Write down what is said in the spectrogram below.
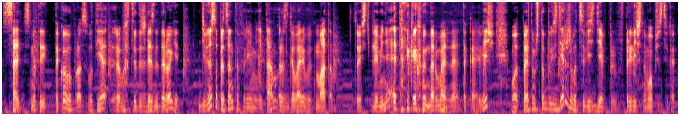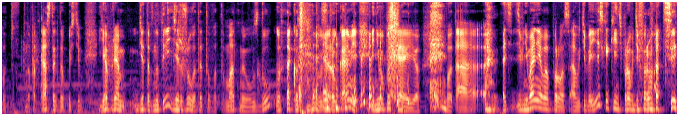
Сань, смотри, такой вопрос. Вот я работаю на железной дороге, 90% времени там разговаривают матом. То есть для меня это как бы нормальная такая вещь. Вот, поэтому, чтобы сдерживаться везде в приличном обществе, как вот на подкастах, допустим, я прям где-то внутри держу вот эту вот матную узду, вот так вот двумя руками и не выпускаю ее. Вот, а, а внимание, вопрос. А у тебя есть какие-нибудь профдеформации?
